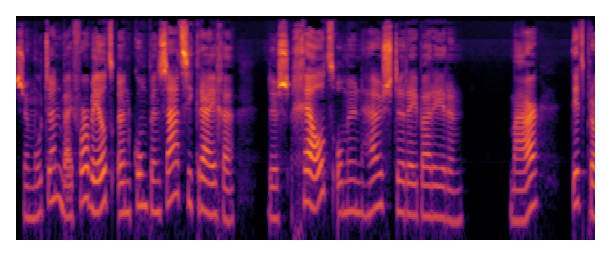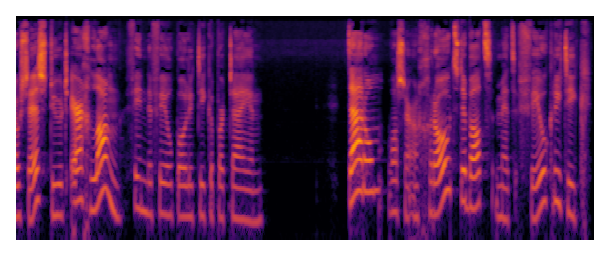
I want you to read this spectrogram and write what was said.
Ze moeten bijvoorbeeld een compensatie krijgen, dus geld om hun huis te repareren. Maar dit proces duurt erg lang, vinden veel politieke partijen. Daarom was er een groot debat met veel kritiek.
